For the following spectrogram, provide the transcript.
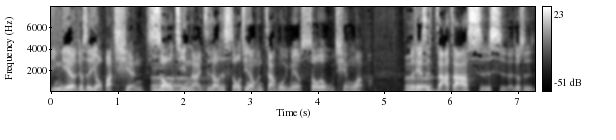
营业额，就是有把钱收进来，嗯至少是收进来我们账户里面有收了五千万嘛。嗯而且是扎扎实实的，就是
